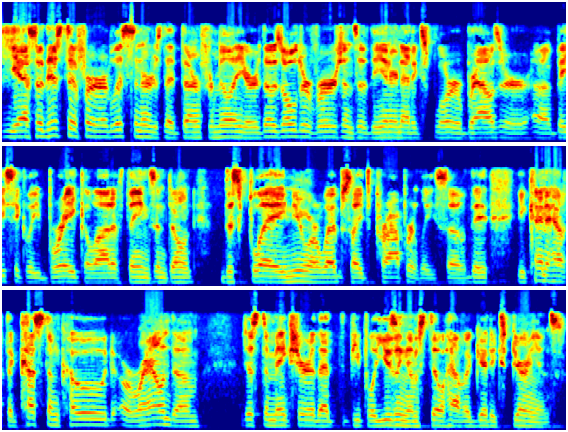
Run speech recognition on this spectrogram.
Yeah, so this for listeners that aren't familiar, those older versions of the Internet Explorer browser uh, basically break a lot of things and don't display newer websites properly. So they you kind of have to custom code around them just to make sure that the people using them still have a good experience.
